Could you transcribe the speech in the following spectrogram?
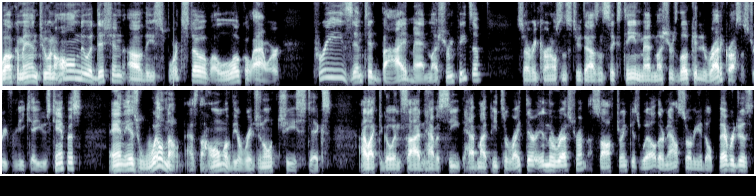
Welcome in to an all new edition of the Sports Stove Local Hour, presented by Mad Mushroom Pizza. Serving Colonel since 2016, Mad Mushroom is located right across the street from EKU's campus and is well known as the home of the original cheese sticks. I like to go inside and have a seat, have my pizza right there in the restaurant, a soft drink as well. They're now serving adult beverages.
